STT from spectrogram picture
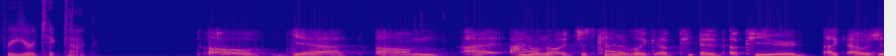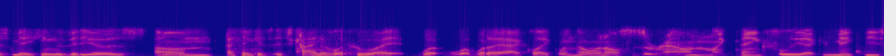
for your TikTok? Oh yeah, um, I I don't know. It just kind of like appeared. Like I was just making the videos. Um, I think it's it's kind of like who I what, what what I act like when no one else is around. And like thankfully, I can make these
